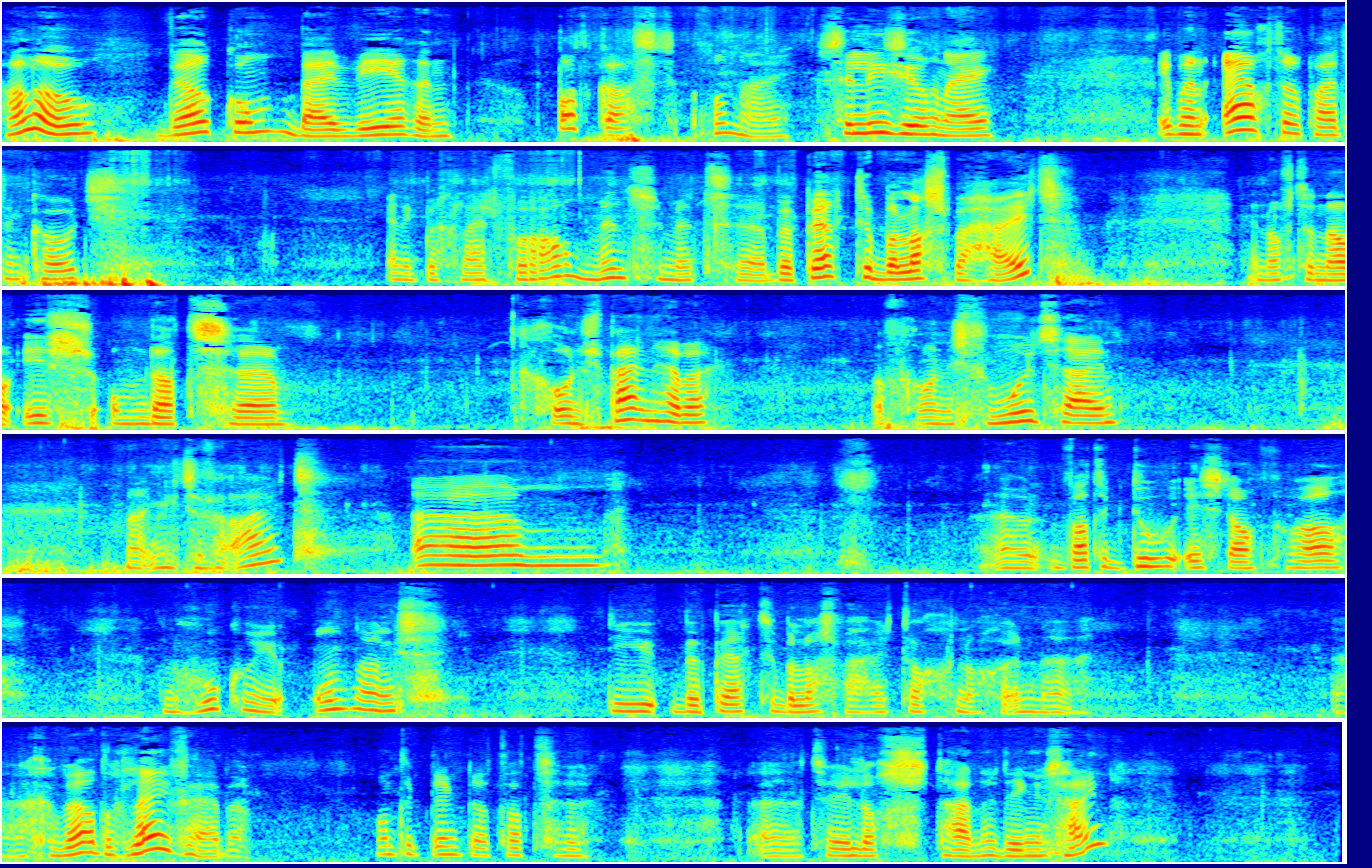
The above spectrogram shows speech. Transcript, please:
Hallo, welkom bij weer een podcast van mij, Celie Journey. Ik ben ergotherapeut en coach en ik begeleid vooral mensen met uh, beperkte belastbaarheid. En of het nou is omdat ze chronisch pijn hebben of chronisch vermoeid zijn, maakt niet zoveel uit. Um, uh, wat ik doe is dan vooral hoe kun je ondanks die beperkte belastbaarheid toch nog een uh, uh, geweldig leven hebben. Want ik denk dat dat twee losstaande dingen zijn.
